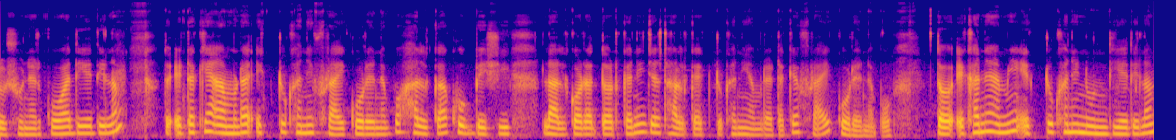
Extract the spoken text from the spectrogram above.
রসুনের কোয়া দিয়ে দিলাম। তো এটাকে আমরা একটুখানি ফ্রাই করে নেব। হালকা, খুব বেশি লাল করার দরকার নেই জাস্ট হালকা একটুখানি আমরা এটাকে ফ্রাই করে নেব। তো এখানে আমি একটুখানি নুন দিয়ে দিলাম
